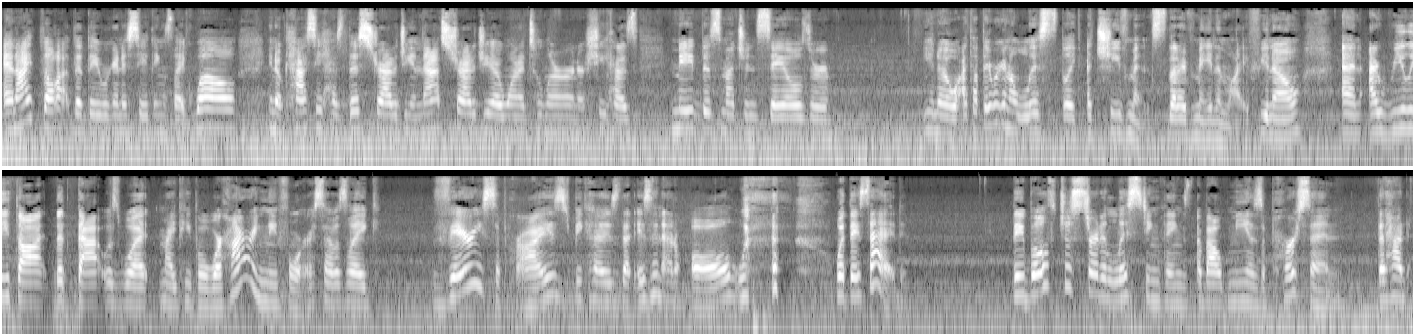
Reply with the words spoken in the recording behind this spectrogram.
And I thought that they were going to say things like, well, you know, Cassie has this strategy and that strategy I wanted to learn, or she has made this much in sales, or, you know, I thought they were going to list like achievements that I've made in life, you know? And I really thought that that was what my people were hiring me for. So I was like, very surprised because that isn't at all what they said. They both just started listing things about me as a person that had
